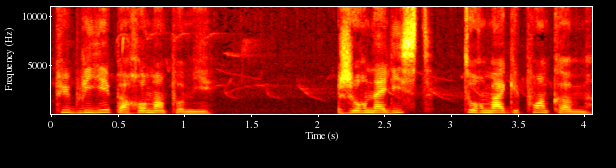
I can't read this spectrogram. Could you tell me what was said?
Publié par Romain Pommier. Journaliste, tourmag.com.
